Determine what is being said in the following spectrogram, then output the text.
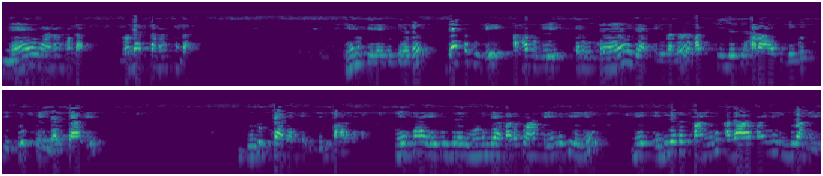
නෑ නම් හොඳයි. නොදක්කම හොඳයි. එහෙම කියලා ඒ පුද්ගලයාට දැකපු දේ අහපු දේ කරපු සෑම දෙයක් පිළිබඳව අත්‍යීයති හරායති දෙකුත් දුක් වේ ලැජ්ජාවේ දුක්ඛා ගැන කිසි පාලකයක්. ඒ නිසා ඒ පුද්ගලයාගේ මොනින් දිහා බලපුවාම තේින්න තියෙන්නේ මේ එළියට පන්න කඩාපයින් ඉඳුරන් නෙවෙයි.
